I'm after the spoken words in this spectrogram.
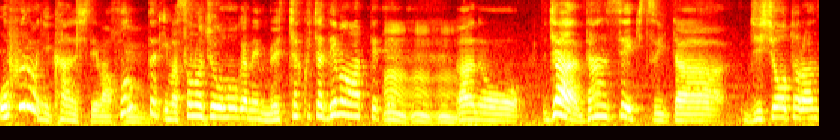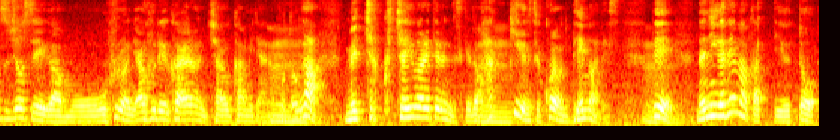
お風呂に関しては本当に今その情報がねめちゃくちゃ出回ってて、あのじゃあ男性器ついた自称トランス女性がもうお風呂にあふれ返るんちゃうかみたいなことがめちゃくちゃ言われてるんですけど、うん。はっきり言うんですよ。これはデマです。うん。で何がデマかっていうと、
